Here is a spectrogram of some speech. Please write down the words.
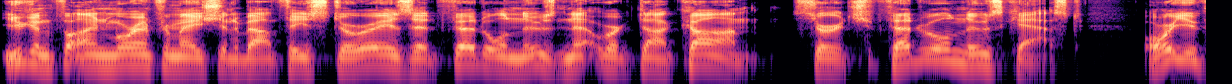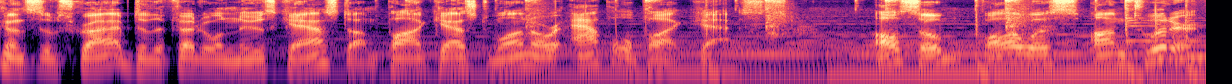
You can find more information about these stories at federalnewsnetwork.com. Search Federal Newscast, or you can subscribe to the Federal Newscast on Podcast One or Apple Podcasts. Also, follow us on Twitter.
